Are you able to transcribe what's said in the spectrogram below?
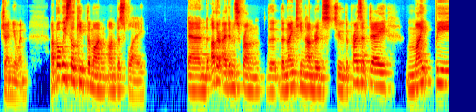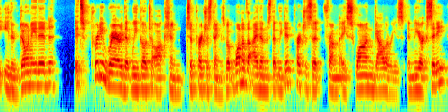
genuine. Uh, but we still keep them on, on display. And other items from the, the 1900s to the present day might be either donated. It's pretty rare that we go to auction to purchase things, but one of the items that we did purchase it from a Swann Galleries in New York City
